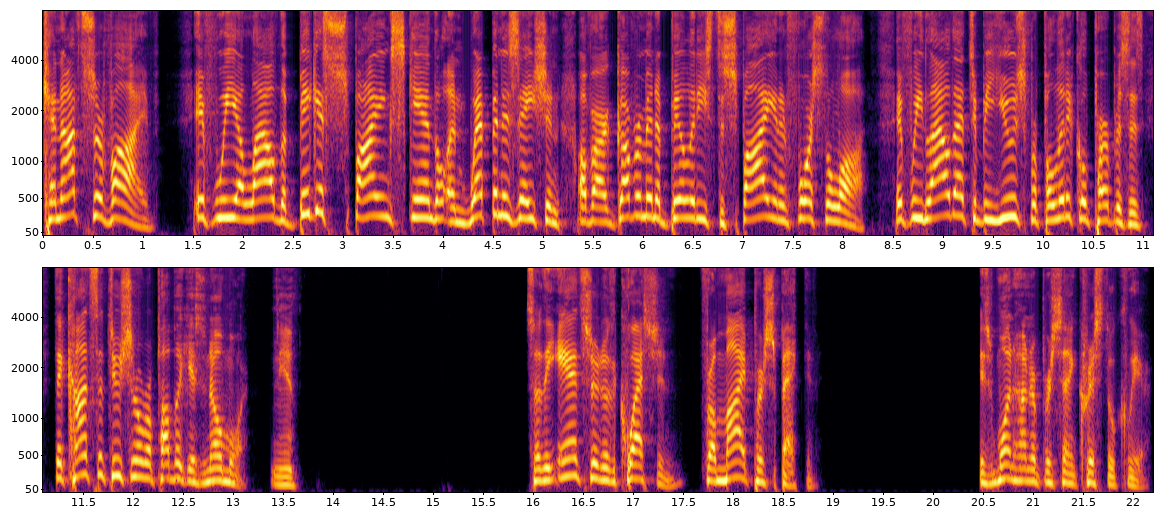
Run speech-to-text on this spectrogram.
cannot survive if we allow the biggest spying scandal and weaponization of our government abilities to spy and enforce the law. If we allow that to be used for political purposes, the constitutional republic is no more. Yeah. So the answer to the question, from my perspective, is 100% crystal clear.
